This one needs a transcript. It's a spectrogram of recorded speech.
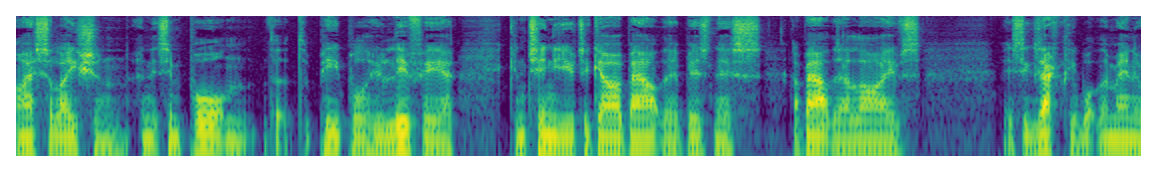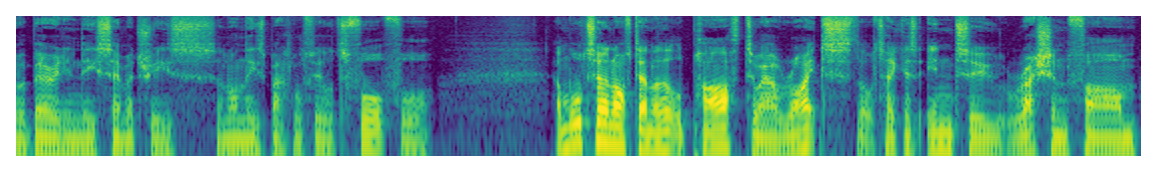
isolation, and it's important that the people who live here continue to go about their business, about their lives. It's exactly what the men who are buried in these cemeteries and on these battlefields fought for. And we'll turn off down a little path to our right that will take us into Ration Farm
